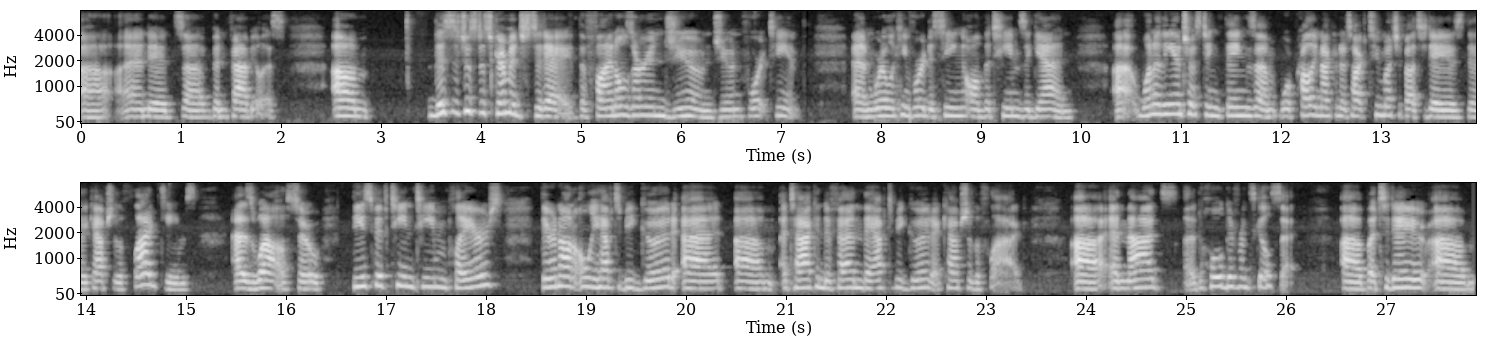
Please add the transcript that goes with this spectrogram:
and it's been fabulous. Um, this is just a scrimmage today. The finals are in June, June 14th, and we're looking forward to seeing all the teams again. Uh, one of the interesting things um, we're probably not going to talk too much about today is the capture the flag teams as well. So these 15 team players, they're not only have to be good at um, attack and defend, they have to be good at capture the flag, uh, and that's a whole different skill set. Uh, but today um,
